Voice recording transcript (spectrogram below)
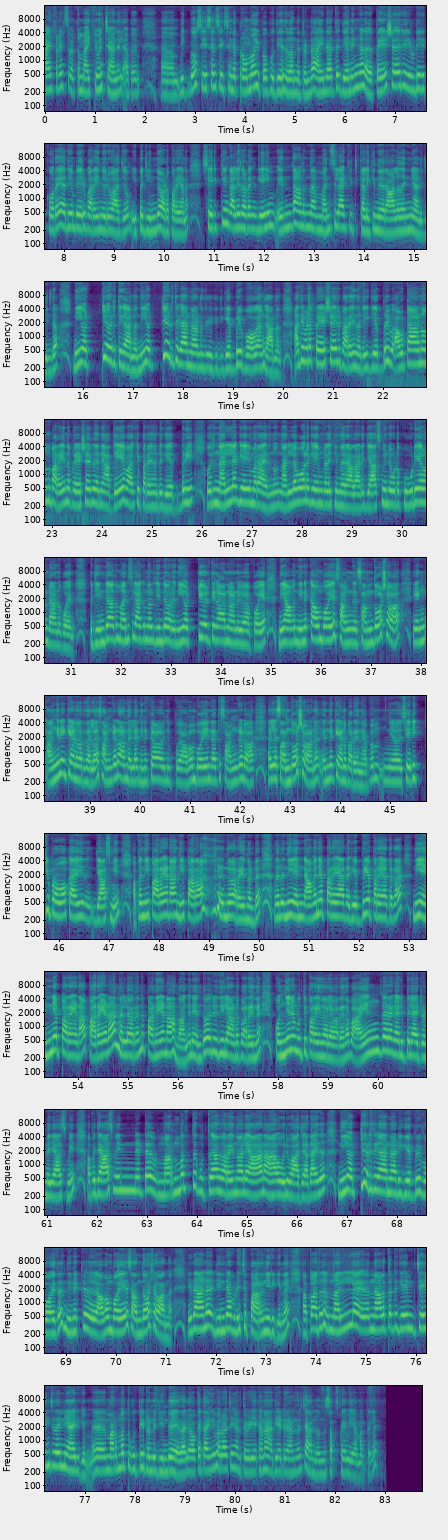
Hi friends welcome back to my channel അപ്പം big boss season സിക്സിന്റെ promo ഇപ്പോൾ പുതിയത് വന്നിട്ടുണ്ട്. അതിന്റെ അകത്ത് ജനങ്ങൾ പ്രേക്ഷകർ ഇവിടെ കുറേ അധികം പേര് പറയുന്ന ഒരു വാചകവും ഇപ്പോൾ ജിൻഡോ അവിടെ പറയുകയാണ് ശരിക്കും കളി തുടങ്ങി ഗെയിം എന്താണെന്ന് മനസ്സിലാക്കി കളിക്കുന്ന ഒരാൾ തന്നെയാണ് ജിൻഡോ. നീ ഒറ്റ ഒരുത്തി കാരണം. നീ ഒറ്റയൊരുത്തി കാരണമാണ് ഗബ്രി പോകാൻ കാരണം. അതിവിടെ പ്രേക്ഷകർ പറയുന്നുണ്ട് ഈ ഗബ്രി ഔട്ടാകണമെന്ന് പറയുന്ന പ്രേക്ഷകർ തന്നെ അതേ വാക്കി പറയുന്നുണ്ട് ഗബ്രി ഒരു നല്ല ഗെയിമറായിരുന്നു നല്ലപോലെ ഗെയിം കളിക്കുന്ന ഒരാളാണ് ജാസ്മിന്റെ കൂടെ കൂടിയതുകൊണ്ടാണ് പോയത്. അപ്പോൾ ജിൻഡോ അത് മനസ്സിലാക്കുന്ന ജിൻഡോ പറയും നീ ഒറ്റ ഒരുത്തി കാരണമാണ് പോയത് നീ അവൻ നിനക്കവൻ പോയ സന്തോഷമാണ് അങ്ങനെയൊക്കെയാണ് പറഞ്ഞത് അല്ല സങ്കടമാണെന്നല്ല നിനക്ക് അവൻ- പോയതിന്റെ അകത്ത് സങ്കടമാണ് അല്ല സന്തോഷമാണ് എന്നൊക്കെയാണ് പറയുന്നത്. അപ്പം ശരിക്കും ശരിക്ക് പ്രൊവോക്കായി ജാസ്മിൻ. അപ്പം നീ പറയടാ നീ പറ എന്ന് പറയുന്നുണ്ട്. എന്നിട്ട് നീ എൻ അവനെ പറയാതെ ഗബ്രിയെ പറയാത്തടാ നീ എന്നെ പറയടാ പറയടാ എന്നല്ല പറയുന്നത്? പണയടാ എന്നോ? അങ്ങനെ എന്തോ ഒരു ഇതിലാണ് പറയുന്നത്. കൊഞ്ഞനം കുത്തി പറയുന്ന പോലെ പറയുന്നത്. ഭയങ്കര കലിപ്പിലായിട്ടുണ്ട് ജാസ്മിൻ. അപ്പോൾ ജാസ്മിനിട്ട് മർമ്മത്ത് കുത്തുക എന്ന് പറയുന്ന പോലെയാണ് ആ ഒരു വാചകം. അതായത് നീ ഒറ്റ ഒരു കാരണമാണ് ഈ ഗബ്രി പോയത്. നിനക്ക് അവൻ പോയേ സന്തോഷമാണ് ഇതാണ് ജിന്റെ വിളിച്ച് പറഞ്ഞിരിക്കുന്നത് അപ്പോൾ അത് നല്ല നാളെ തൊട്ട് ഗെയിം ചേഞ്ച് തന്നെയായിരിക്കും. മർമ്മത്ത് കുത്തിയിട്ടുണ്ട് ജിൻഡോ ഏതായാലും. Okay thank you for watching അടുത്ത വീഡിയോ കാണാൻ ആദ്യമായിട്ട് കാണുന്നൊരു ചാനൽ ഒന്ന് സബ്സ്ക്രൈബ് ചെയ്യാൻ മറക്കല്ലേ?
